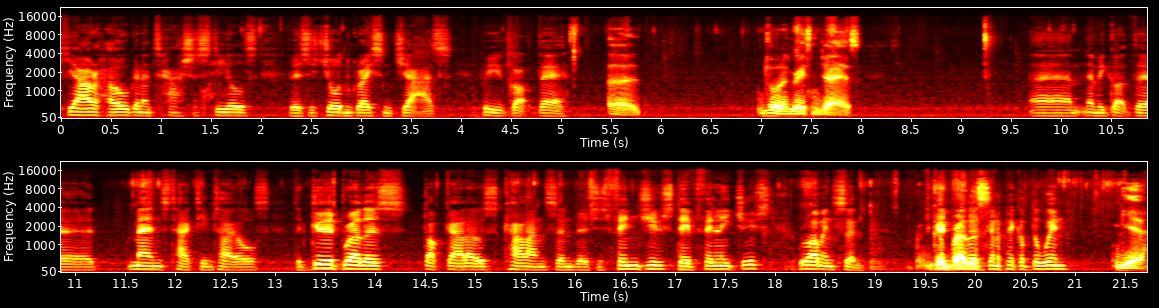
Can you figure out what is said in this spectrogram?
Kiera Hogan and Tasha Steelz versus Jordynne Grace and Jazz. Who you got there? uh, Jordynne Grace and Jazz. Um, then we got the men's tag team titles. The Good Brothers, Doc Gallows, Karl Anderson versus Finn Juice, David Finlay Juice, Robinson. The Good, Good Brothers, going to pick up the win. Yeah,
